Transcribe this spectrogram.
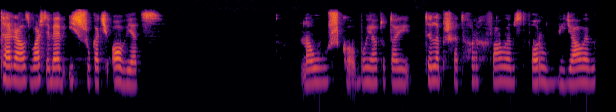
Teraz właśnie miałem iść szukać owiec na łóżko, bo ja tutaj tyle przetrwałem, stworów widziałem.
